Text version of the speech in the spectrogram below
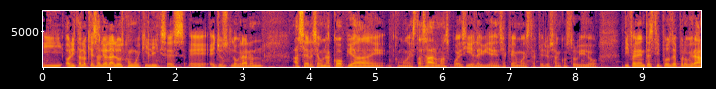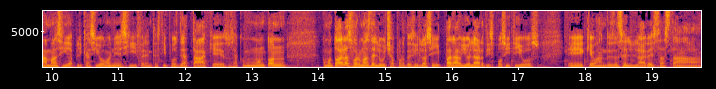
Y ahorita lo que salió a la luz con Wikileaks es, eh, ellos lograron hacerse una copia de, como de estas armas, pues, y de la evidencia que demuestra que ellos han construido diferentes tipos de programas y aplicaciones y diferentes tipos de ataques, o sea, como un montón, como todas las formas de lucha, por decirlo así, para violar dispositivos eh, que van desde celulares hasta,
